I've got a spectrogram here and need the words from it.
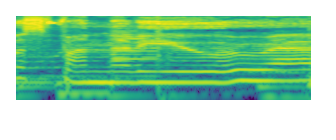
was fun having you around.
